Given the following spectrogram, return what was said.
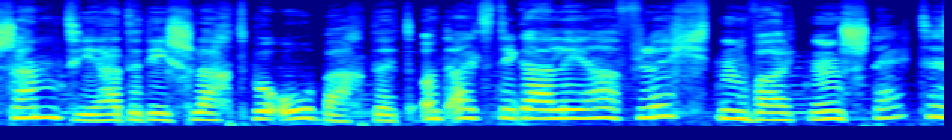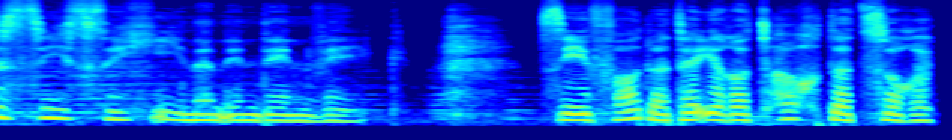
Shanti hatte die Schlacht beobachtet und als die Galea flüchten wollten, stellte sie sich ihnen in den Weg. Sie forderte ihre Tochter zurück.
